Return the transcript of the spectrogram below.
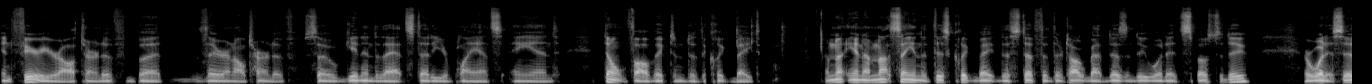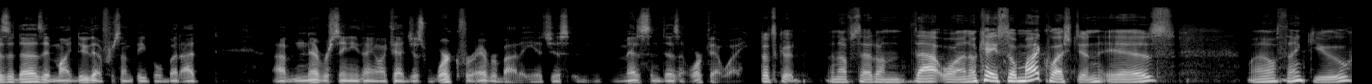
inferior alternative, but they're an alternative. So get into that, study your plants, and don't fall victim to the clickbait. I'm not, and I'm not saying that this clickbait, the stuff that they're talking about, doesn't do what it's supposed to do, or what it says it does. It might do that for some people, but I, I've never seen anything like that just work for everybody. It's just medicine doesn't work that way. That's good. Enough said on that one. Okay, so my question is well, thank you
